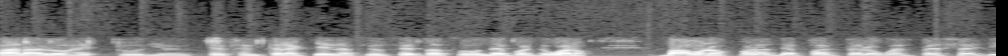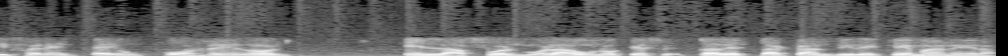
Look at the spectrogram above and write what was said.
para los estudios. Usted se entera aquí en Nación Z son deportes. Bueno, vámonos con los deportes, lo voy a empezar diferente. Hay un corredor en la Fórmula 1 que se está destacando y de qué manera.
